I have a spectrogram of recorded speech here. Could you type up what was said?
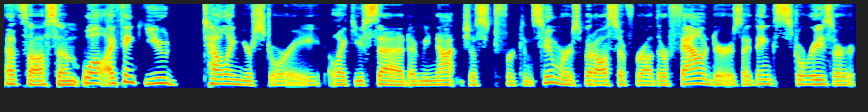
that's awesome well i think you telling your story like you said i mean not just for consumers but also for other founders i think stories are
